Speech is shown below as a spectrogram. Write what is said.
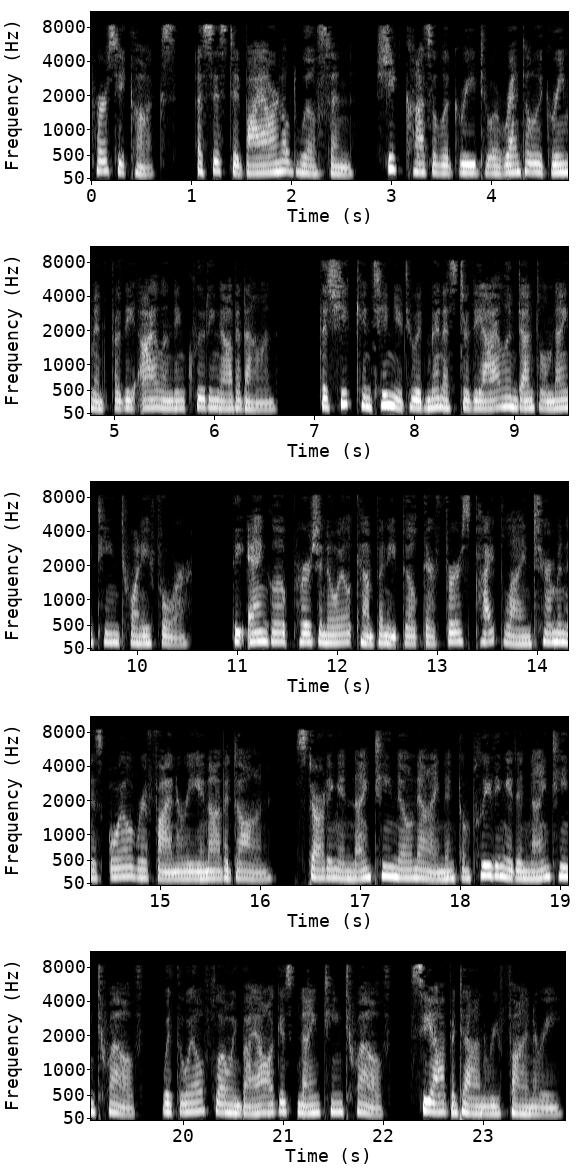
Percy Cox, assisted by Arnold Wilson, Sheikh Khazal agreed to a rental agreement for the island including Abadan. The Sheikh continued to administer the island until 1924. The Anglo-Persian Oil Company built their first pipeline terminus oil refinery in Abadan, starting in 1909 and completing it in 1912, with oil flowing by August 1912, see Abadan Refinery.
